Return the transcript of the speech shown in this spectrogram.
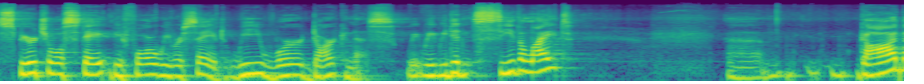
spiritual state before we were saved. We were darkness, we, we, we didn't see the light. Um, God,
